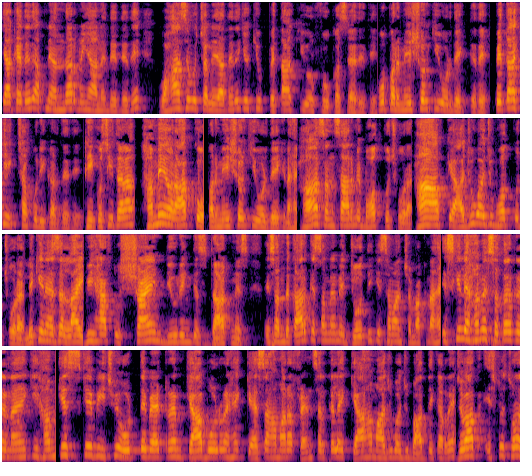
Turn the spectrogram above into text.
क्या कहते थे? अपने अंदर नहीं आने देते थे, वहाँ से वो चले जाते थे क्योंकि वो पिता की ओर फोकस रहते थे। वो परमेश्वर की ओर देखते थे, पिता की इच्छा पूरी करते थे। ठीक उसी तरह हमें और आपको परमेश्वर की ओर देखना है। हाँ संसार में बहुत कुछ हो रहा है। हाँ आपके आजू बाजू बहुत कुछ हो रहा है। लेकिन as a life we have to shine during this darkness इस अंधकार के समय में ज्योति के समान चमकना है। इसके लिए हमें सतर्क रहना है कि हम किसके बीच में उठते बैठ रहे हैं, हम क्या बोल रहे हैं, कैसा हमारा फ्रेंड सर्कल है, क्या हम आजू बाजू बातें कर रहे हैं। जब आप इस पर थोड़ा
